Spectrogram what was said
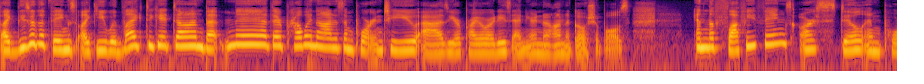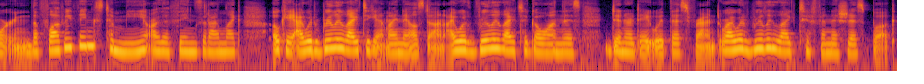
Like these are the things like you would like to get done, but meh, they're probably not as important to you as your priorities and your non negotiables. And the fluffy things are still important. The fluffy things to me are the things that I'm like, okay, I would really like to get my nails done. I would really like to go on this dinner date with this friend, or I would really like to finish this book.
